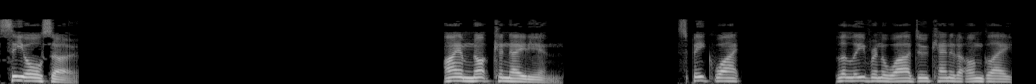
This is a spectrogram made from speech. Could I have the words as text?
See also. I am not Canadian. Speak White. Le Livre Noir du Canada Anglais.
